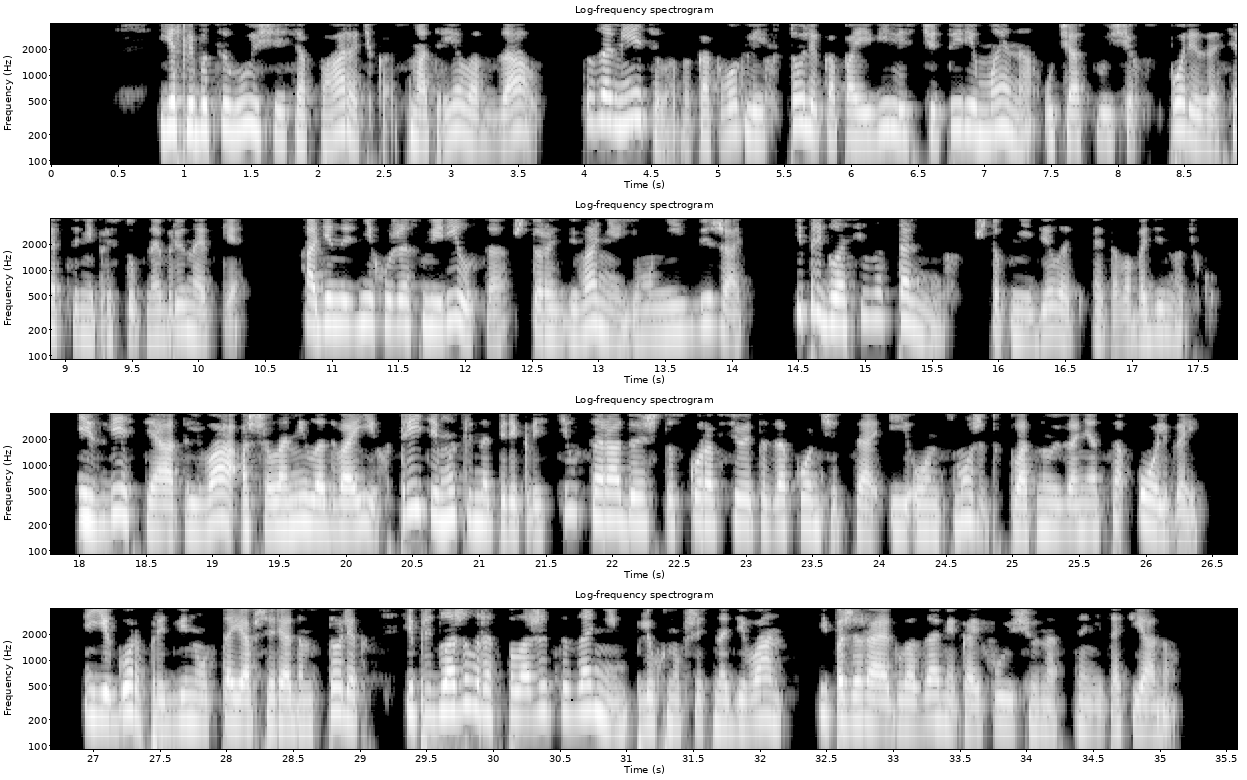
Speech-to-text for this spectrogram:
Если бы целующаяся парочка смотрела в зал, то заметила бы, как возле их столика появились четыре мэна, участвующих в споре за сердце неприступной брюнетки. Один из них уже смирился, что раздевания ему не избежать, и пригласил остальных, чтобы не делать этого в одиночку. Известие от льва ошеломило двоих. Третий мысленно перекрестился, радуясь, что скоро все это закончится, и он сможет вплотную заняться Ольгой. Егор придвинул стоявший рядом столик и предложил расположиться за ним, плюхнувшись на диван и пожирая глазами кайфующую на сцене Татьяну.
